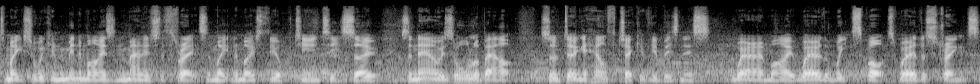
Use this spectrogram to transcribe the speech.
to make sure we can minimise and manage the threats and make the most of the opportunities. So, so now is all about sort of doing a health check of your business. Where am I? Where are the weak spots? Where are the strengths?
